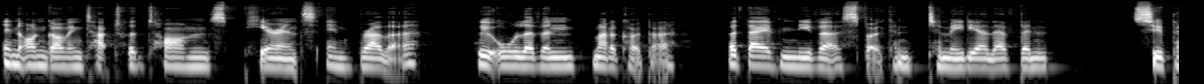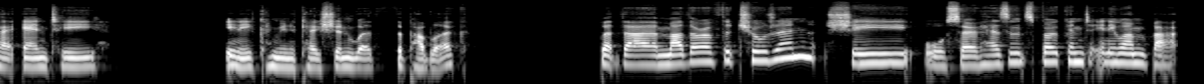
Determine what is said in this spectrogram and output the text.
in ongoing touch with Tom's parents and brother, who all live in Marokopa, but they've never spoken to media. They've been super anti any communication with the public. But the mother of the children, she also hasn't spoken to anyone, but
